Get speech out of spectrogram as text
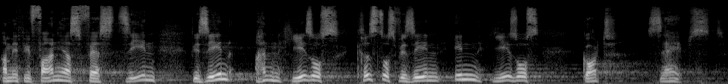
am Epiphaniasfest sehen. Wir sehen an Jesus Christus, wir sehen in Jesus Gott selbst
